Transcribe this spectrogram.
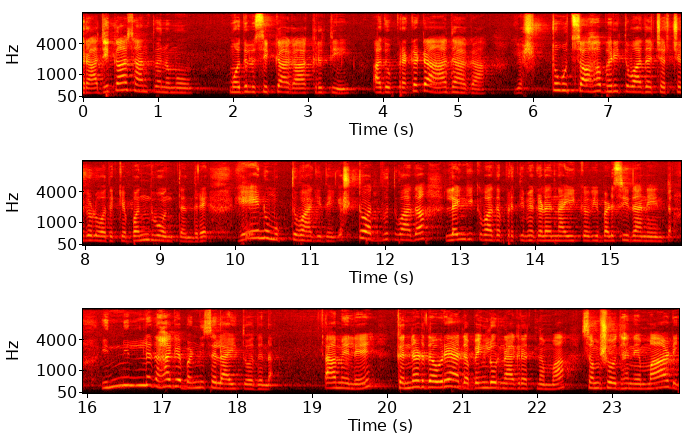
ರಾಧಿಕಾ ಸಾಂತ್ವನಮು ಮೊದಲು ಸಿಕ್ಕಾಗ ಆ ಕೃತಿ, ಅದು ಪ್ರಕಟ ಆದಾಗ ಎಷ್ಟು ಉತ್ಸಾಹಭರಿತವಾದ ಚರ್ಚೆಗಳು ಅದಕ್ಕೆ ಬಂದವು ಅಂತಂದರೆ ಏನು ಮುಕ್ತವಾಗಿದೆ, ಎಷ್ಟು ಅದ್ಭುತವಾದ ಲೈಂಗಿಕವಾದ ಪ್ರತಿಮೆಗಳನ್ನು ಈ ಕವಿ ಬಳಸಿದ್ದಾನೆ ಅಂತ. ಇನ್ನಿಲ್ಲದ ಹಾಗೆ ಬಣ್ಣಿಸಲಾಯಿತು ಅದನ್ನು. ಆಮೇಲೆ ಕನ್ನಡದವರೇ ಆದ ಬೆಂಗಳೂರು ನಾಗರತ್ನಮ್ಮ ಸಂಶೋಧನೆ ಮಾಡಿ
